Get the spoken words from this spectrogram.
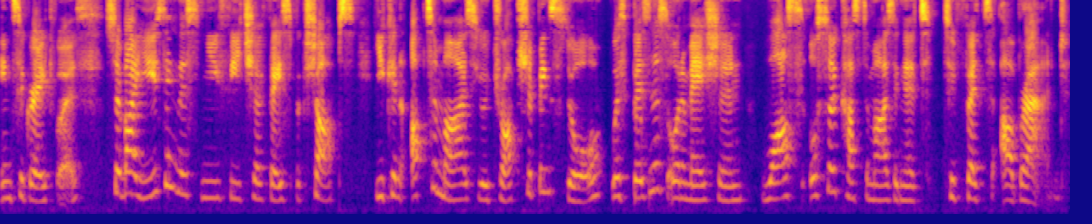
integrate with. So by using this new feature, Facebook Shops, you can optimize your dropshipping store with business automation whilst also customizing it to fit our brand.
